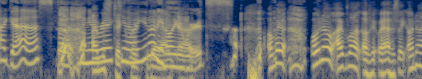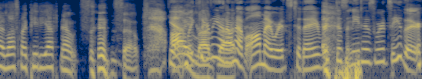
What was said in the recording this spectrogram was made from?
I guess. But when you're I'm Rick, you know, you don't today, need I all your guess. words. oh my god! Oh no, I've lost. Okay, I was like, oh no, I lost my PDF notes. and so, Yeah, I like clearly I don't have all my words today. Rick doesn't need his words either.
